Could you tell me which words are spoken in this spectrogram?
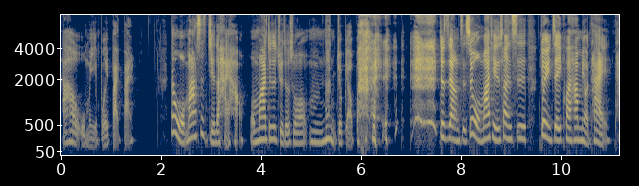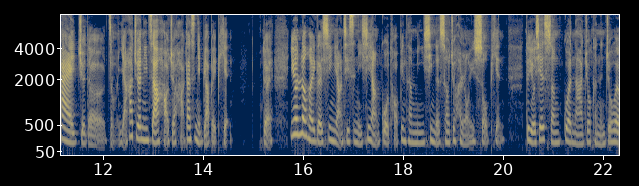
然后我们也不会拜拜。那我妈是觉得还好，我妈就是觉得说，嗯，那你就不要拜，就这样子。所以我妈其实算是对于这一块，她没有太太觉得怎么样，她觉得你只要好就好，但是你不要被骗。对，因为任何一个信仰，其实你信仰过头变成迷信的时候，就很容易受骗。对，有些神棍啊，就可能就会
